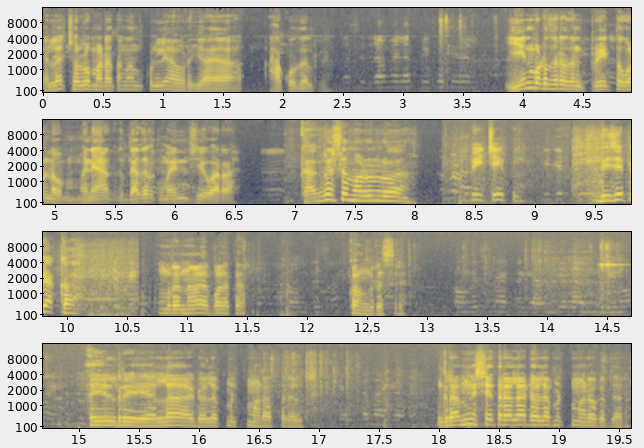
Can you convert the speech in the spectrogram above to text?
ಎಲ್ಲ ಚಲೋ ಮಾಡತ್ತಾನ ಅಂದ್ಕೂಡ್ಲೆ ಅವ್ರಿಗೆ ಹಾಕೋದಲ್ಲ ರೀ ಏನು ಮಾಡಿದ್ರೆ ಅದನ್ನ ಪ್ರೀತಿ ತೊಗೊಂಡು ಮನ್ಯಾಗ ದಗದಕ್ಕೆ ಮೈನ್ ಶಿವಾರ ಕಾಂಗ್ರೆಸ್ ಮಾಡೋಣ ಬಿಜೆಪಿ. ಬಿ ಜೆ ಪಿ ಅಕ್ಕ ನಾಳೆ ಬಳಕ ಕಾಂಗ್ರೆಸ್ ರೀ. ಇಲ್ರಿ ಎಲ್ಲ ಡೆವಲಪ್ಮೆಂಟ್ ಮಾಡತ್ತಾರಲ್ರಿ. ಗ್ರಾಮೀಣ ಕ್ಷೇತ್ರ ಎಲ್ಲ ಡೆವಲಪ್ಮೆಂಟ್ ಮಾಡೋಗಿದ್ದಾರೆ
